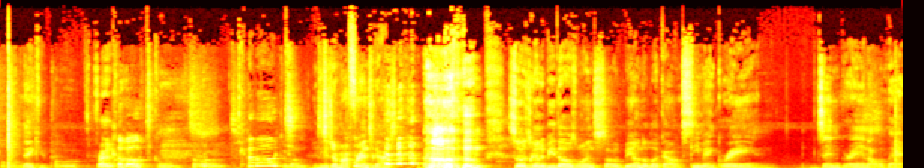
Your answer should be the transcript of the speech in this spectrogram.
Cobalt. Thank you. Cobalt. First, Cobalt. Cobalt. Cobalt. And these are my friends, guys. um, so it's gonna be those ones. So be on the lookout. Cement gray and Zen gray and all of that.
